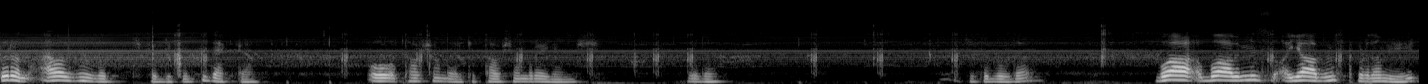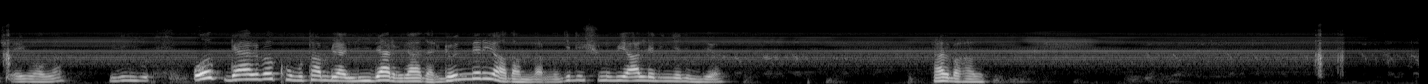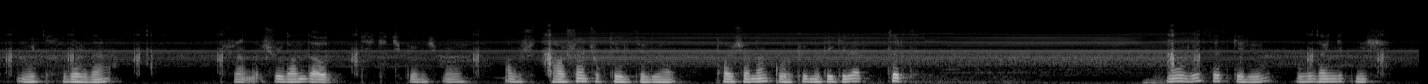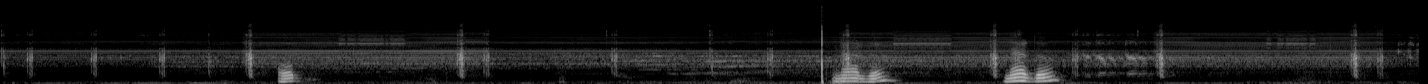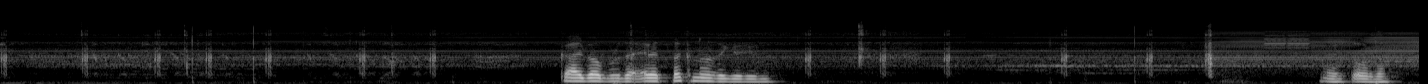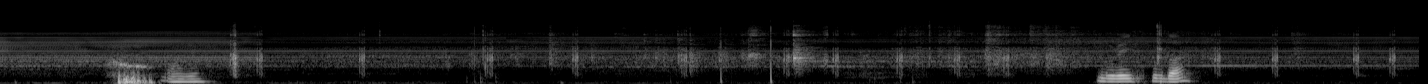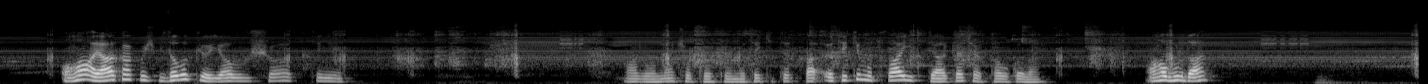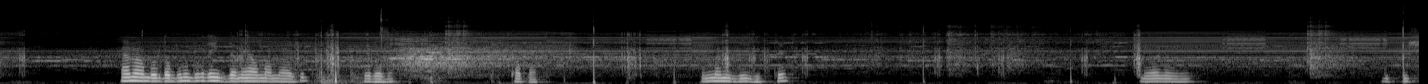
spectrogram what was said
Durun ağzınıza tükürdük. Bir dakika. O tavşan da hareket. Tavşan buraya gelmiş. Burada. İkisi burada. Bu bu abimiz ayı abimiz kıpırdamıyor hiç. Eyvallah. Biz, o galiba komutan bile lider birader. Gönderiyor adamlarını. Gidin şunu bir halledin gelin diyor. Hadi bakalım. İkisi burada. Şuradan da, şuradan da o tiki çıkıyormuş böyle. Abi şu tavşan çok tehlikeli ya. Tavşandan korkuyorum ötekiler tırt. Ne oluyor? Ses geliyor. Bu buradan gitmiş. Hop. Nerede? Nerede o? Galiba burada. Evet bakın orada görüyorum. Evet orada. Abi. Bu reis burada. Aha ayağa kalkmış bize bakıyor yavşak seni. Abi ondan çok korkuyorum öteki de. Bak öteki mutfağa gitti arkadaşlar tavuk olan. Aha burada. Hemen burada. Bunu burada izlemeye almam lazım. Burada da. Kapat. Bundan izleyi gitti. Böyle böyle. Gitmiş.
